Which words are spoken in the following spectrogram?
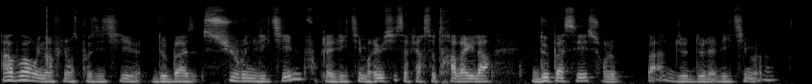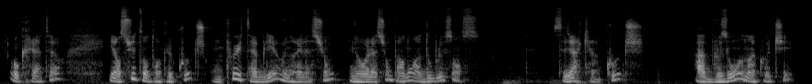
avoir une influence positive de base sur une victime. Il faut que la victime réussisse à faire ce travail-là de passer sur le pas de, la victime euh, au créateur. Et ensuite, en tant que coach, on peut établir une relation, une relation pardon, à double sens. C'est-à-dire qu'un coach a besoin d'un coaché.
